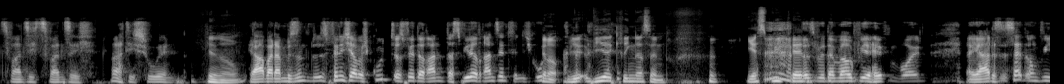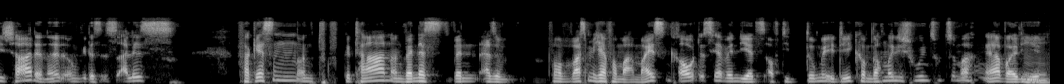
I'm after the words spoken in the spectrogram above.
2020. Ach, die Schulen. Genau. Ja, aber dann sind, das finde ich aber gut, dass wir daran, dass wir da dran sind, finde ich gut. Genau, wir, wir kriegen das hin. Yes, we can. dass wir da mal irgendwie helfen wollen. Naja, das ist halt irgendwie schade, ne? Irgendwie, das ist alles, vergessen und getan. Und wenn das, wenn, also was mich ja vom am meisten graut, ist ja, wenn die jetzt auf die dumme Idee kommen, nochmal die Schulen zuzumachen, ja, weil die, mhm.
